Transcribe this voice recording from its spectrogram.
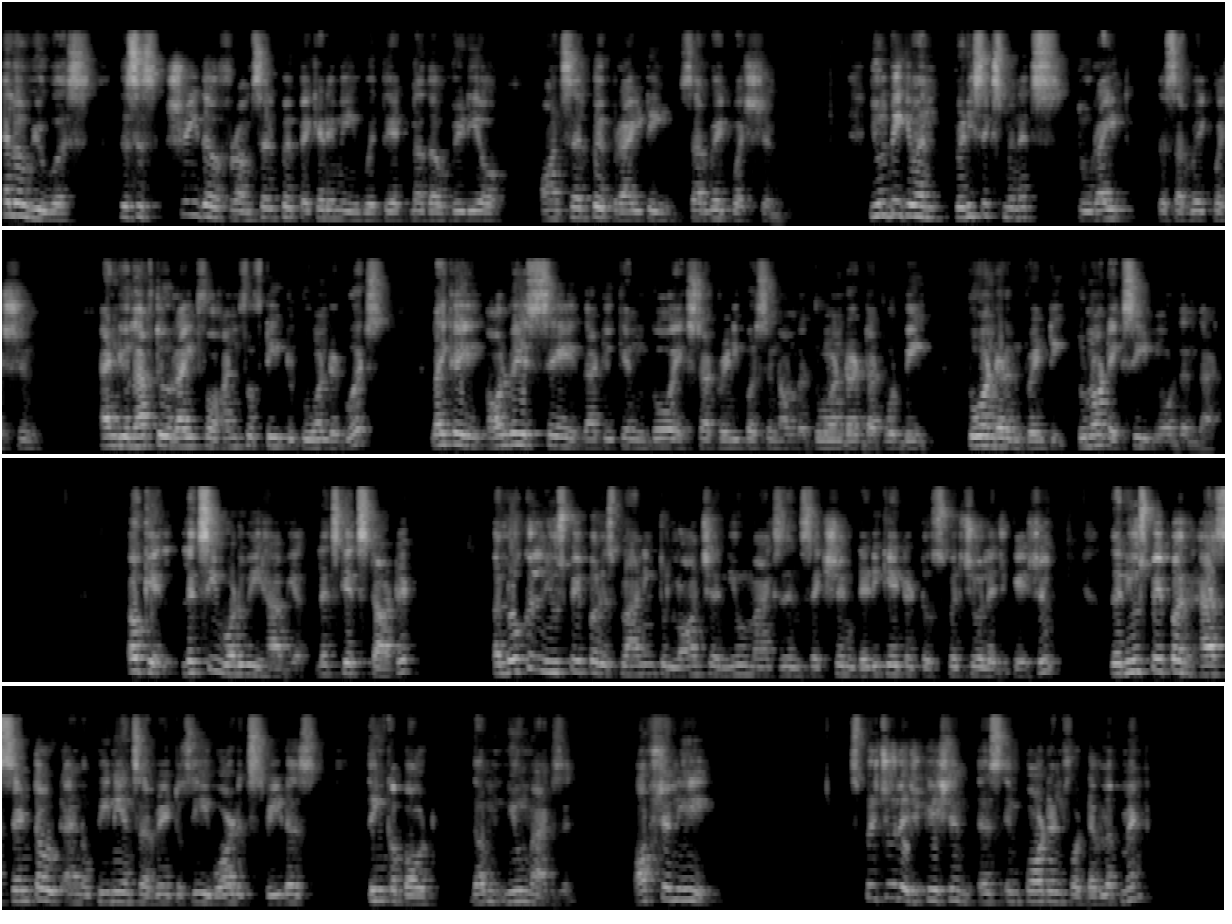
Hello viewers, this is Sridhar from Celpip Academy with yet another video on CELPIP writing survey question. You'll be given 26 minutes to write the survey question and you'll have to write for 150 to 200 words. Like I always say that you can go extra 20% on the 200, that would be 220. Do not exceed more than that. Okay, let's see what do we have here. Let's get started. A local newspaper is planning to launch a new magazine section dedicated to spiritual education. The newspaper has sent out an opinion survey to see what its readers think about the new magazine. Option A spiritual education is important for development.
